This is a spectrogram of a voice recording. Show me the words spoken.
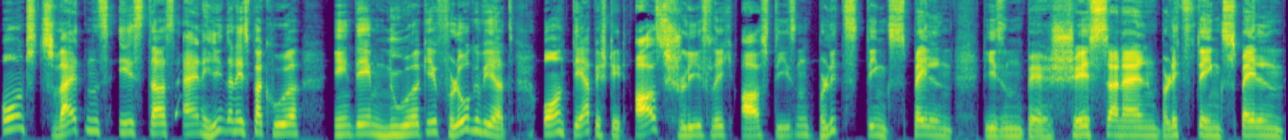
und zweitens ist das ein Hindernisparcours, in dem nur geflogen wird. Und der besteht ausschließlich aus diesen Blitzdingsbällen, diesen beschissenen Blitzdingsbällen.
